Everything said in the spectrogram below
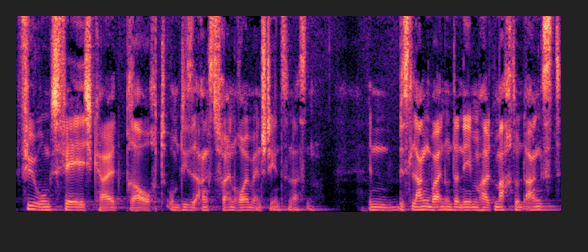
Führungsfähigkeit braucht, um diese angstfreien Räume entstehen zu lassen. In, bislang war in Unternehmen halt Macht und Angst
